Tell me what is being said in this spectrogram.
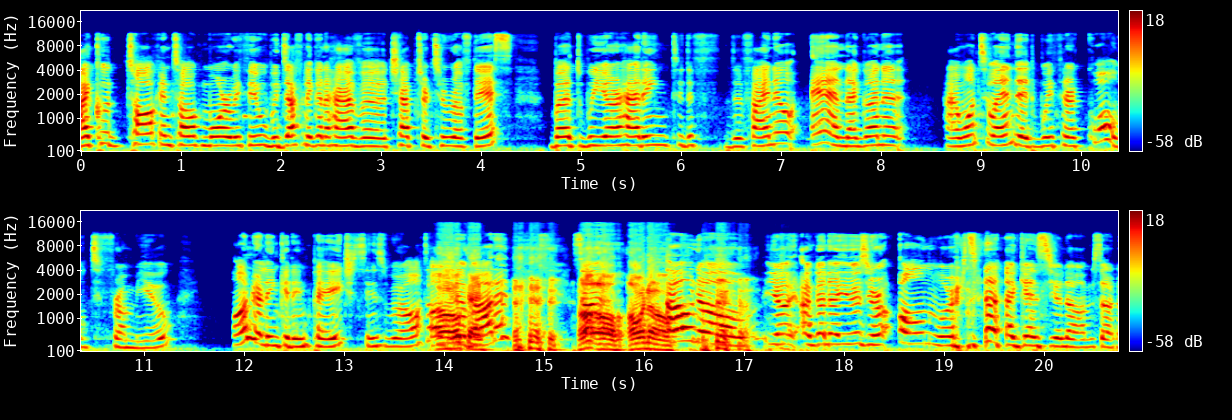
I could talk and talk more with you. We're definitely gonna have a chapter two of this, but we are heading to the the final, and I'm gonna I want to end it with a quote from you on your LinkedIn page, since we're all talking oh, okay. about it. So, oh, oh no. Oh no. You're, I'm gonna use your own words against you. No, I'm sorry.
